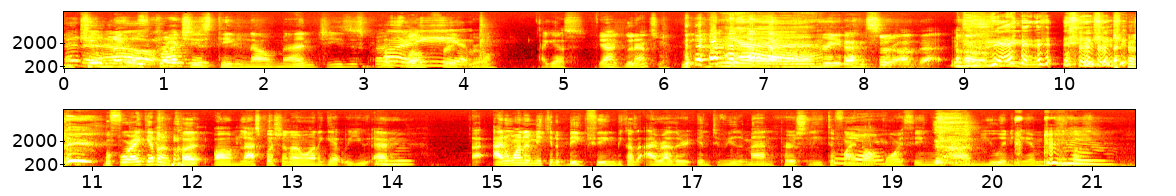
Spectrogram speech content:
You killed my whole crotches thing now, man. Jesus Christ. Well, Tory. freak, bro. I guess. Yeah, good answer. yeah. Great answer on that. Um, before I get uncut, um, last question I want to get with you, and I, I don't want to make it a big thing because I rather interview the man personally to find Yeah. out more things on you and him because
